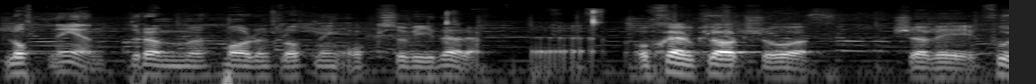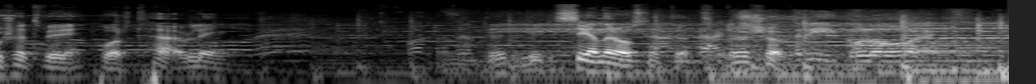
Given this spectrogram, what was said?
lottningen, drömmardrömslottning och så vidare. Eh, och självklart så kör vi, fortsätter vi vår tävling. Det blir senare i avsnittet. Nu kör vi!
